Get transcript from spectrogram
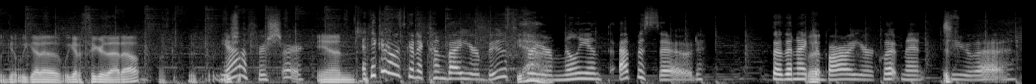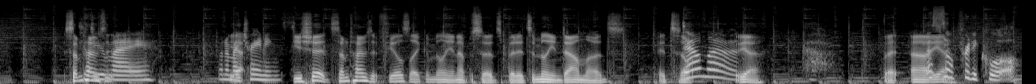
we get we gotta we gotta figure that out. We Yeah, should- for sure. and I think I was going to come by your booth Yeah. for your millionth episode, so then I But- could borrow your equipment to uh, to sometimes do it- my one of my trainings. you should. Sometimes it feels like a million episodes, but it's a million downloads. It's not- Download. yeah. But uh, That's yeah, still pretty cool.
